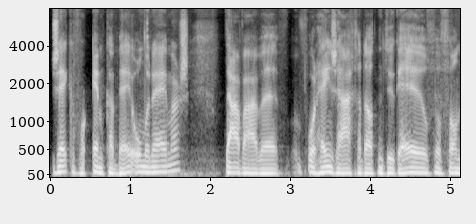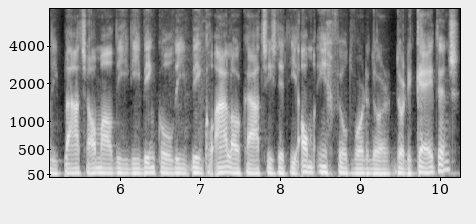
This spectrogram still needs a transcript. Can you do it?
zeker voor MKB-ondernemers. Daar waar we voorheen zagen dat natuurlijk heel veel van die plaatsen allemaal, die, die winkel, die winkel A-locaties, dit die allemaal ingevuld worden door, door de ketens.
